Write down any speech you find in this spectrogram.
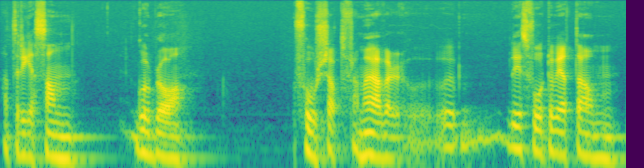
att resan går bra fortsatt framöver. Det är svårt att veta om,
